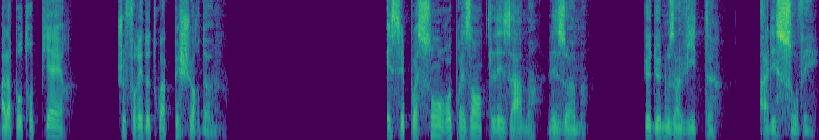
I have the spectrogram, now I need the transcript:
à l'apôtre Pierre, je ferai de toi pêcheur d'hommes. Et ces poissons représentent les âmes, les hommes, que Dieu nous invite à les sauver,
